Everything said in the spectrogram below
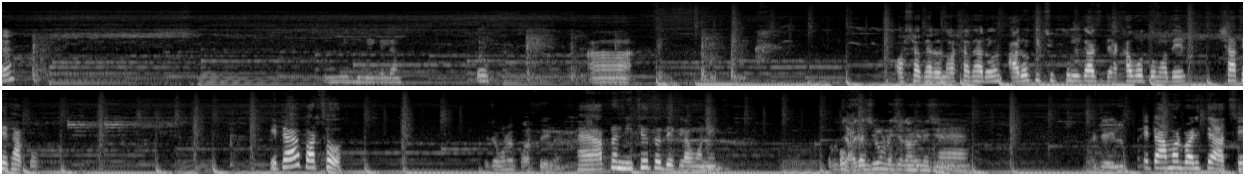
এটা আমি ভুলে গেলাম। তো অসাধারণ অসাধারণ। আরও কিছু ফুল গাছ দেখাবো তোমাদের সাথে থাকো। এটা মনে হয় আপনার নিচেও তো দেখলাম অনেক। জায়গা ছিল নিচে নামিয়ে নিচে হ্যাঁ। এটা আমার বাড়িতে আছে।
